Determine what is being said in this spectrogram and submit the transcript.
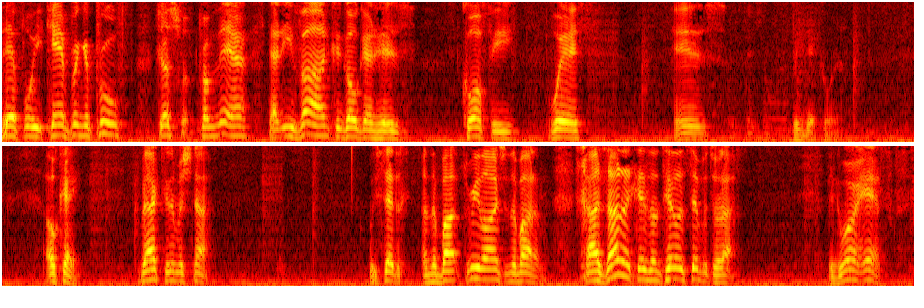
Therefore, you can't bring a proof just from, there that Ivan could go get his coffee with his big dick. Okay, back to the Mishnah. We said on the bottom, three lines from the bottom. Chazana kezon sefer Torah. The Gemara asks,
